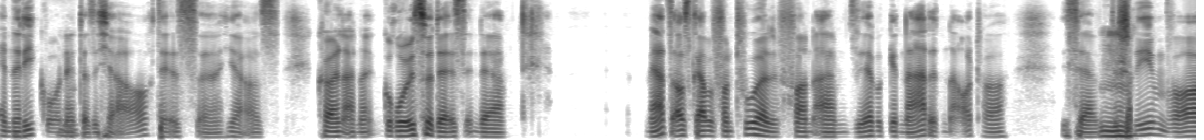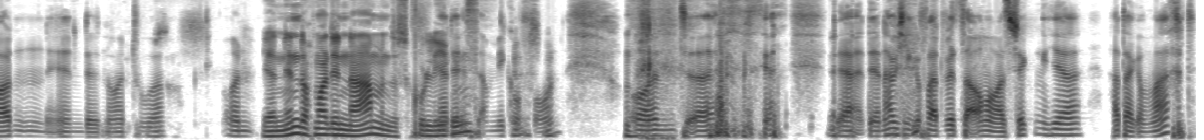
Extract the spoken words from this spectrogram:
Enrico mhm. nennt er sich ja auch, der ist äh, hier aus Köln eine Größe, der ist in der März-Ausgabe von Tour von einem sehr begnadeten Autor, ist ja mhm. beschrieben worden in der neuen Tour. Und ja, nenn doch mal den Namen des Kollegen. Ja, der ist am Mikrofon. Und äh, der, den habe ich ihn gefragt, willst du auch mal was schicken hier? Hat er gemacht.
